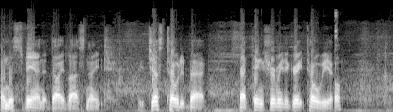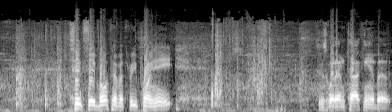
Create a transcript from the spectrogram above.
on this van that died last night. We just towed it back. That thing sure made a great tow vehicle. Since they both have a 3.8, this is what I'm talking about.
